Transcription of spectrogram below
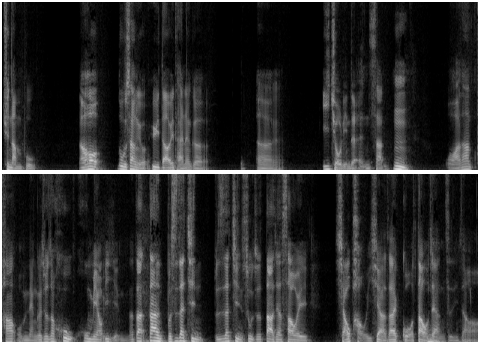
去南部，然后路上有遇到一台那个。呃，一九零的 N 三，嗯，哇，那他我们两个就在互互瞄一眼，那但但不是在竞，不是在竞速，就是大家稍微小跑一下，在国道这样子，你知道吗？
